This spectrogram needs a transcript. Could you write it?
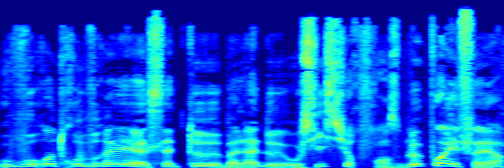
où vous retrouverez cette balade aussi sur francebleu.fr.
